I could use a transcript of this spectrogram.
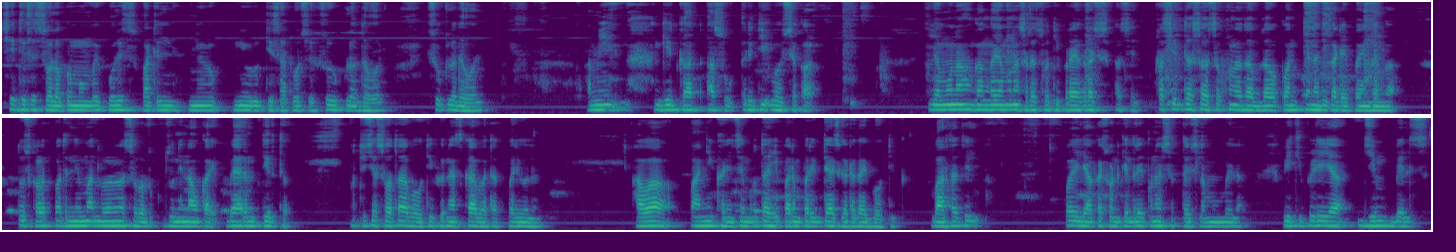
शेतीचे सोलापूर मुंबई पोलीस पाटील निवृ निवृत्ती साठ वर्ष शुक्ल धवल शुक्ल धवल. आम्ही गीत गात असू रीती भविष्यकाळ यमुना गंगा यमुना सरस्वती प्रयागराज असेल. प्रसिद्ध सहस्रकुंड धबधबा कोणत्या नदीकाठे पैनगंगा. दुष्काळात पात्र निर्माण सरोवर जुने नाव काय? बॅरन तीर्थ. पृथ्वीच्या स्वतःभोवती फिरण्यास काय म्हणतात? परिवलन. हवा पाणी खनिजे मृदा ही पारंपरिक दॅश घटक आहे भौतिक. भारतातील पहिले आकाशवाणी केंद्र एकोणीसशे सत्तावीसला मुंबईला. विकिपीडिया या Jim Wales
